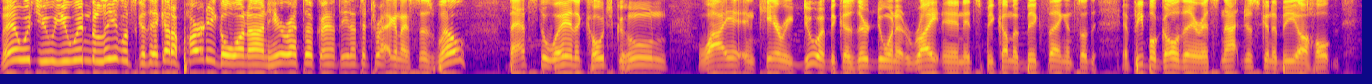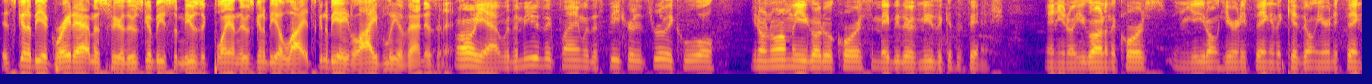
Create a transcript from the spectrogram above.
man, would you you wouldn't believe what's good. They got a party going on here at the at the, at the track, and I says, well, that's the way that Coach Cahoon, Wyatt, and Carey do it because they're doing it right, and it's become a big thing. And so, if people go there, it's not just going to be a whole. It's going to be a great atmosphere. There's going to be some music playing. There's going to be a li- It's going to be a lively event, isn't it? Oh yeah, with the music playing, with the speakers, it's really cool. You know, normally you go to a course and maybe there's music at the finish, and you know you go out on the course and you don't hear anything, and the kids don't hear anything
